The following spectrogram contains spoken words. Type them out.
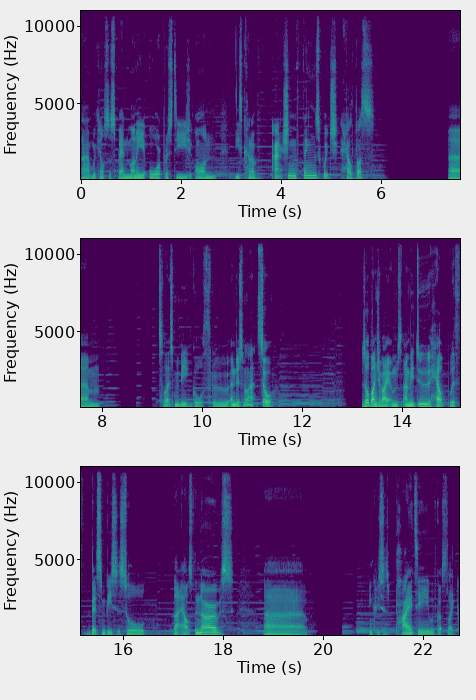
Uh, we can also spend money or prestige on these kind of action things, which help us. Um, so let's maybe go through and do some of that. So, there's a whole bunch of items and they do help with bits and pieces. So that helps for nerves, uh, increases piety. We've got like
